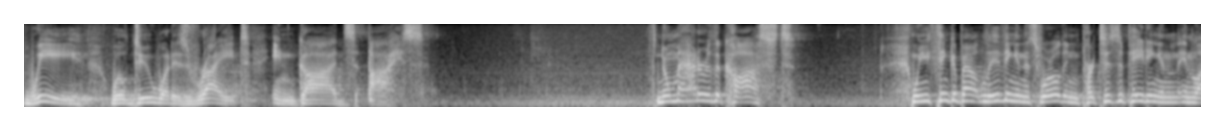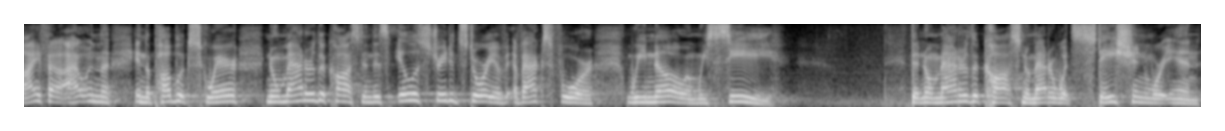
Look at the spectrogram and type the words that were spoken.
We will do what is right in God's eyes. No matter the cost. When you think about living in this world and participating in, in life out in the, in the public square, no matter the cost, in this illustrated story of, of Acts 4, we know and we see that no matter the cost, no matter what station we're in,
